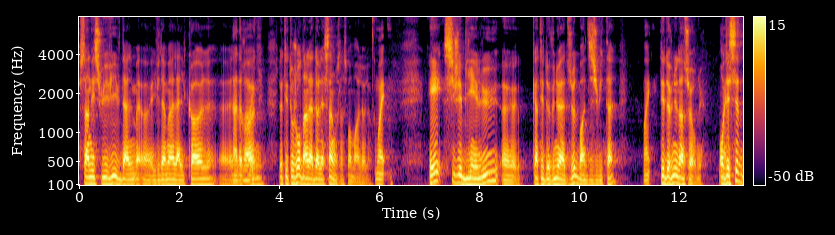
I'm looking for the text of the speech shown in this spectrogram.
ça en est suivi, évidemment, euh, évidemment l'alcool, euh, la, drogue. Là, tu es toujours dans l'adolescence, à ce moment-là. Là. Oui. Et si j'ai bien lu, euh, quand tu es devenu adulte, bon, à 18 ans, ouais. tu es devenu danseur nu. On décide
